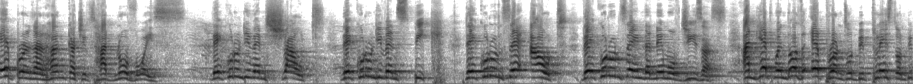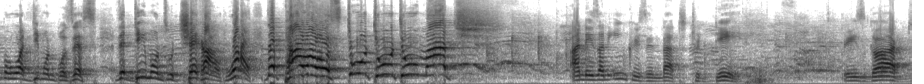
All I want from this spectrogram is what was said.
aprons and handkerchiefs had no voice. They couldn't even shout. They couldn't even speak. They couldn't say out. They couldn't say in the name of Jesus. And yet, when those aprons would be placed on people who are demon possessed, the demons would check out. Why? The power was too, too, too much. And there's an increase in that today. Praise God.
